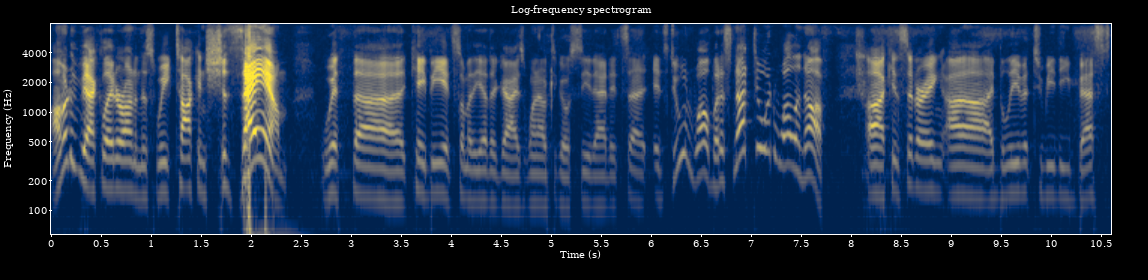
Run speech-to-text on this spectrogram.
I'm going to be back later on in this week talking Shazam with uh, KB and some of the other guys. Went out to go see that. It's uh, it's doing well, but it's not doing well enough, uh, considering uh, I believe it to be the best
